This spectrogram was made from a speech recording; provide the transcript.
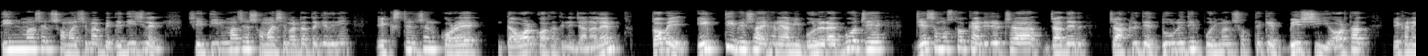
তিন মাসের সময়সীমা বেঁধে দিয়েছিলেন, সেই তিন মাসের সময়সীমাটা থেকে তিনি এক্সটেনশন করে দেওয়ার কথা তিনি জানালেন। তবে একটি বিষয় এখানে আমি বলে রাখব যে যে সমস্ত ক্যান্ডিডেটরা যাদের চাকরিতে দুর্নীতির পরিমাণ সব থেকে বেশি। অর্থাৎ এখানে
